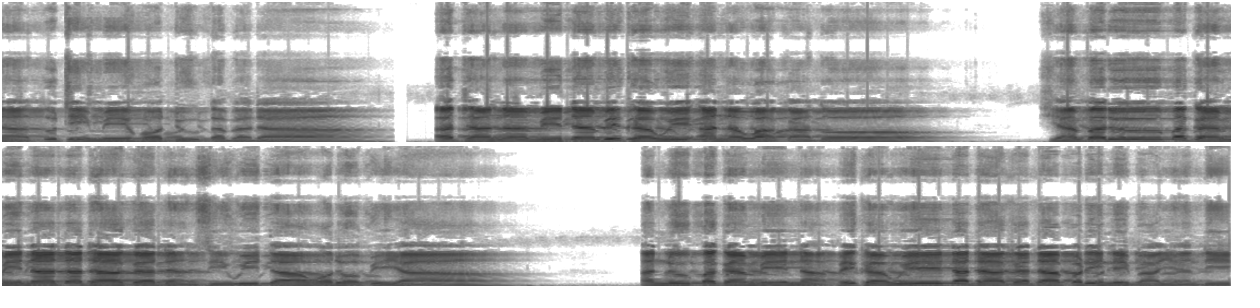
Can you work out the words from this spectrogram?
နသုတိမေဟောတုတပ္ပဒာ အဋ္ဌာနာမေတံဘိခဝေအနဝကာတောယံပရုပက္ကမေနတထာဂတံဇီဝိတာဝေါဒောပိယအနုပက္ကမေနဘိခဝေတထာဂတပရိနိဗ္ဗာယန္တိ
